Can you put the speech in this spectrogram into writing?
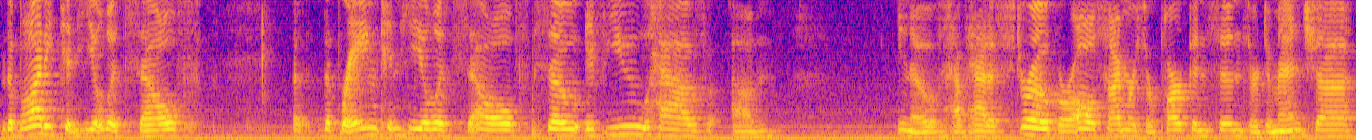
the body can heal itself. Uh, the brain can heal itself. So if you have um, you know, have had a stroke or Alzheimer's or Parkinson's or dementia,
